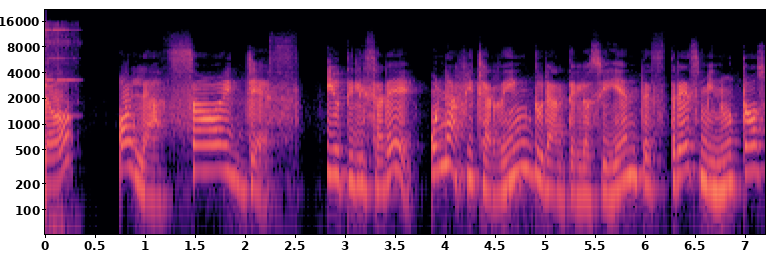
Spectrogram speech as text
Hola, soy Jess y utilizaré una ficha ring durante los siguientes tres minutos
